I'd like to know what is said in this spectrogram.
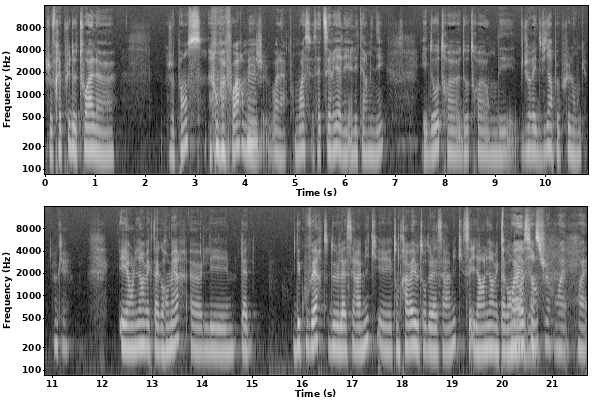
je ferai plus de toiles, euh, je pense. On va voir, mais Mm. je- voilà, pour moi, ce- cette série, elle est, elle est terminée. Et d'autres, euh, d'autres ont des durées de vie un peu plus longues. Ok. Et en lien avec ta grand-mère, euh, les, la découverte de la céramique et ton travail autour de la céramique, il y a un lien avec ta grand-mère Ouais, aussi. bien hein. sûr, ouais, ouais.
